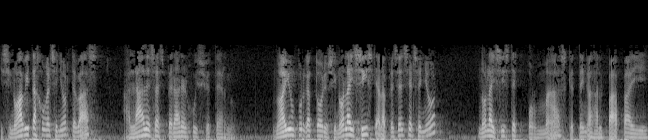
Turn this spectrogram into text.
Y si no habitas con el Señor, te vas al Hades a esperar el juicio eterno. No hay un purgatorio. Si no la hiciste a la presencia del Señor, no la hiciste por más que tengas al Papa y,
